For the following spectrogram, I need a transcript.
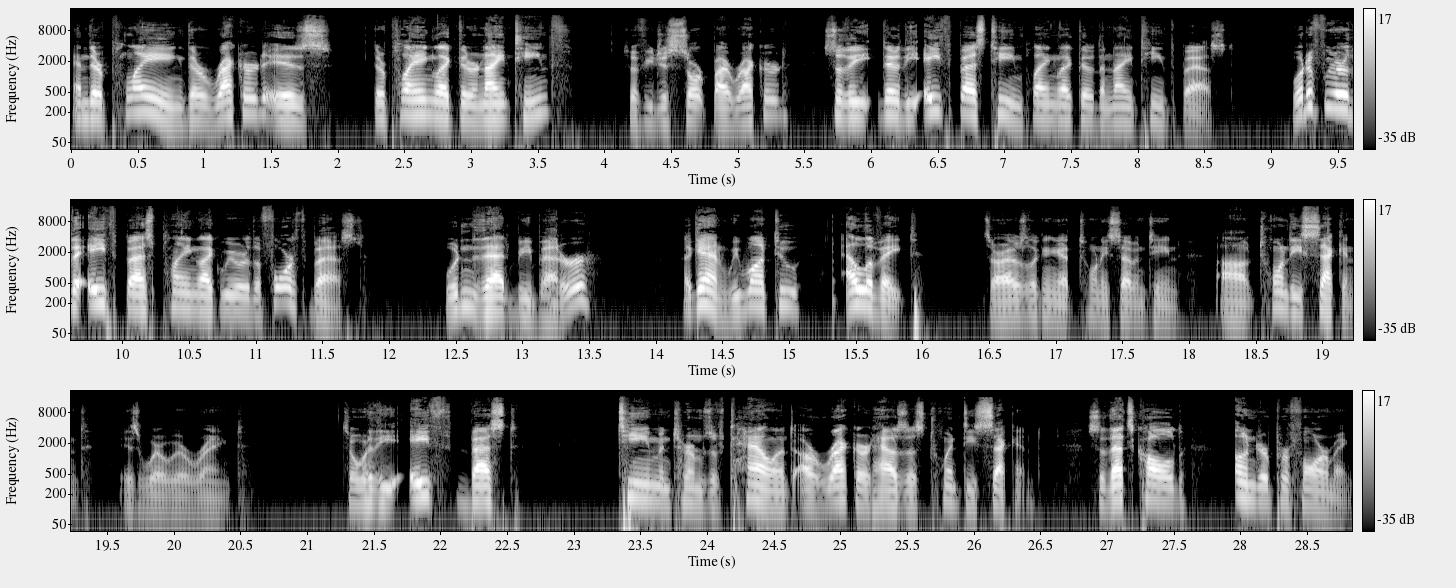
and they're playing, their record is they're playing like they're 19th. So if you just sort by record, so they, they're the eighth best team playing like they're the 19th best. What if we were the eighth best playing like we were the fourth best? Wouldn't that be better? Again, we want to elevate. Sorry, I was looking at 2017. Uh, 22nd is where we're ranked. So we're the eighth best team in terms of talent. Our record has us 22nd. So that's called underperforming.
